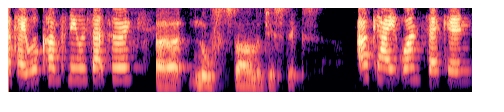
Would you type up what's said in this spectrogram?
Okay, what company was that, sorry? Uh, North Star Logistics. Okay, one second.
